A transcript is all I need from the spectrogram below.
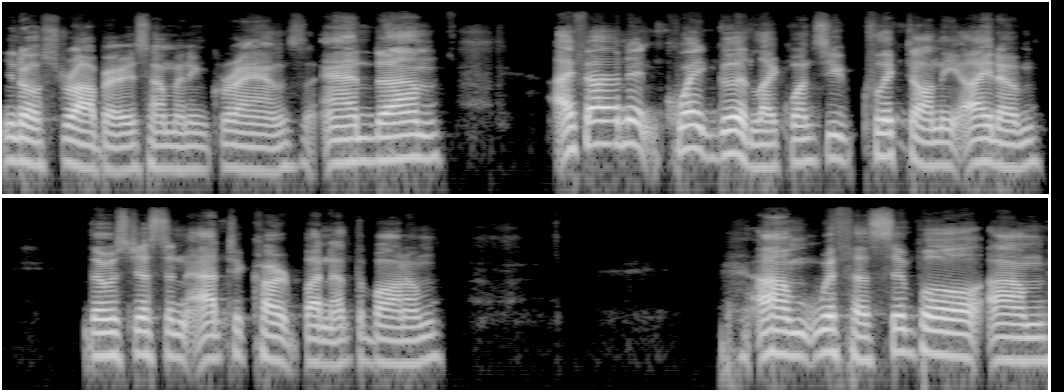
you know strawberries how many grams. And um i found it quite good. Like once you clicked on the item there was just an add to cart button at the bottom um, with a simple um,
